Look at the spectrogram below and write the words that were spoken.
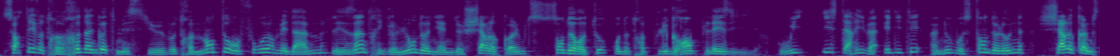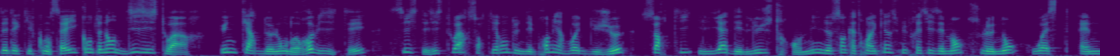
Sortez votre redingote, messieurs, votre manteau en fourrure, mesdames, les intrigues londoniennes de Sherlock Holmes sont de retour pour notre plus grand plaisir. Oui, East arrive à éditer un nouveau stand-alone Sherlock Holmes Détective Conseil contenant 10 histoires. Une carte de Londres revisitée, 6 des histoires sortiront d'une des premières boîtes du jeu, sortie il y a des lustres en 1995 plus précisément sous le nom West End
